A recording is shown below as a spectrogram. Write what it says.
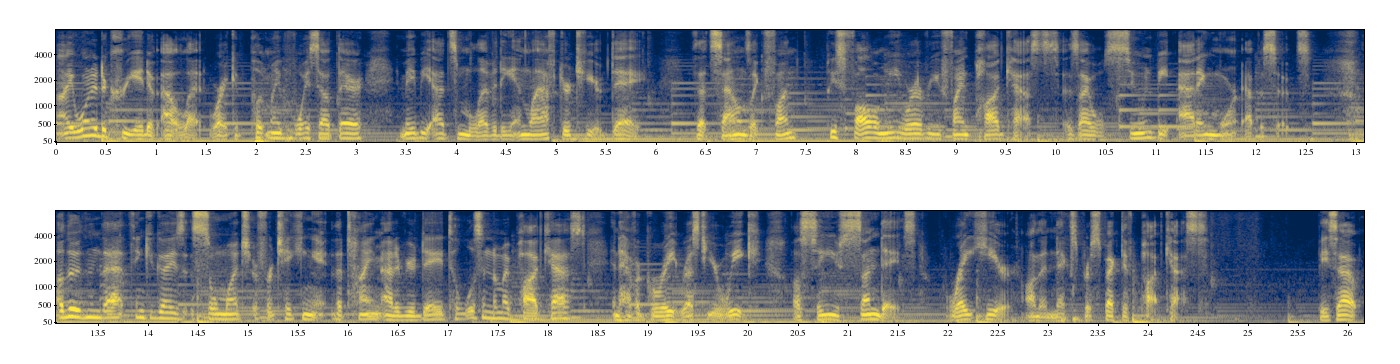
I wanted a creative outlet where I could put my voice out there and maybe add some levity and laughter to your day. That sounds like fun, please follow me wherever you find podcasts, as I will soon be adding more episodes. Other than that, thank you guys so much for taking the time out of your day to listen to my podcast and have a great rest of your week. I'll see you Sundays right here on the Nixed Perspective Podcast. Peace out.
